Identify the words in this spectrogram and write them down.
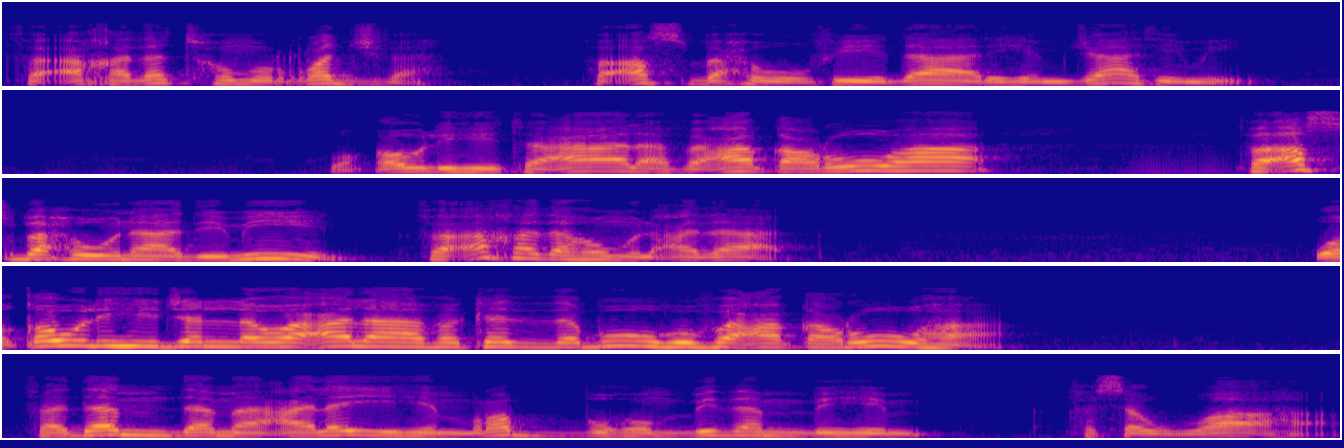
فأخذتهم الرجفة. فأصبحوا في دارهم جاثمين. وقوله تعالى فعقروها فأصبحوا نادمين فأخذهم العذاب. وقوله جل وعلا فكذبوه فعقروها فدمدم عليهم ربهم بذنبهم فسواها.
